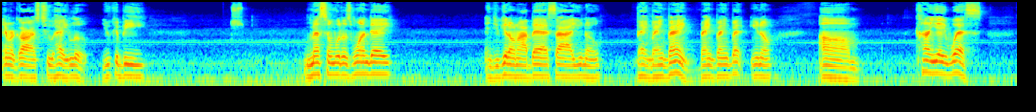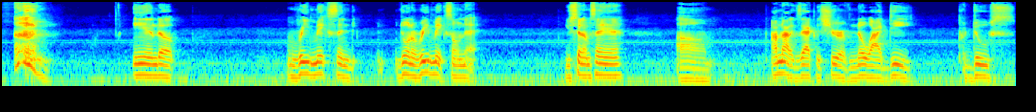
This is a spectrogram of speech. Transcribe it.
in regards to hey look you could be messing with us one day and you get on our bad side you know bang bang bang bang bang bang you know? Um Kanye West end up remixing, doing a remix on that. You see what I'm saying? Um, I'm not exactly sure if No ID produced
